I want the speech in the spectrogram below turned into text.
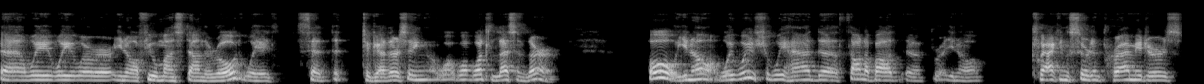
and we we were you know a few months down the road, we sat together saying what what, what lesson learned. Oh, you know, we wish we had uh, thought about uh, you know tracking certain parameters,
